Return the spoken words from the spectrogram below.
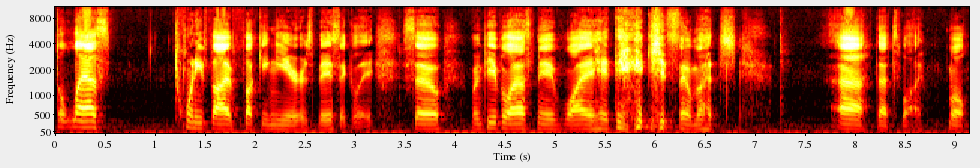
The last 25 fucking years, basically. So when people ask me why I hate the Yankees so much, uh, that's why. Well,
